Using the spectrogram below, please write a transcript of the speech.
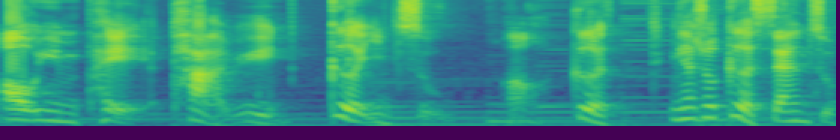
奥运配帕运各一组啊，各应该说各三组。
